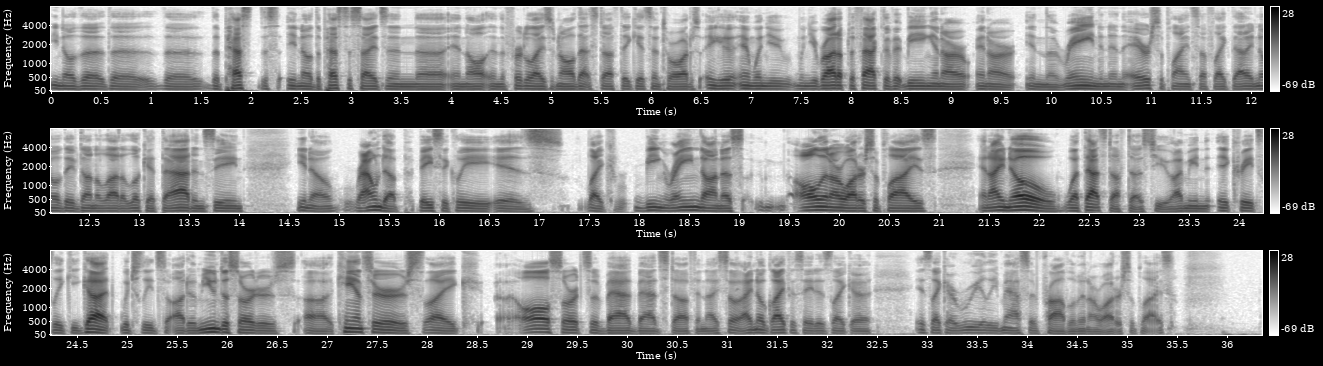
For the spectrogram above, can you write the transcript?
you know the the the the pest you know the pesticides and uh, and all and the fertilizer and all that stuff that gets into our water and when you when you brought up the fact of it being in our in our in the rain and in the air supply and stuff like that I know they've done a lot of look at that and seeing you know Roundup basically is like being rained on us all in our water supplies and I know what that stuff does to you. I mean, it creates leaky gut, which leads to autoimmune disorders, uh, cancers, like uh, all sorts of bad, bad stuff. And I so I know glyphosate is like a is like a really massive problem in our water supplies.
